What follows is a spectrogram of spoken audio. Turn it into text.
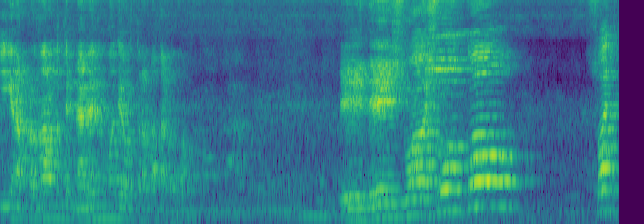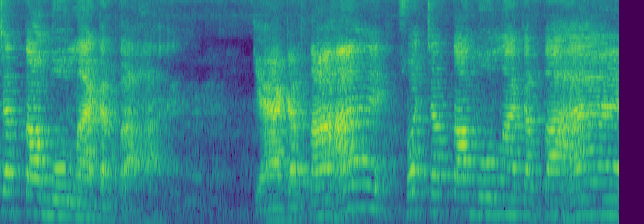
ಈಗಿನ ಪ್ರಧಾನಮಂತ್ರಿ ನರೇಂದ್ರ ಮೋದಿ ಅವ್ರ ಹತ್ರ ಮಾತಾಡೋದು ये देशवासियों को स्वच्छता आंदोलन करता है क्या करता है स्वच्छता आंदोलन करता है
